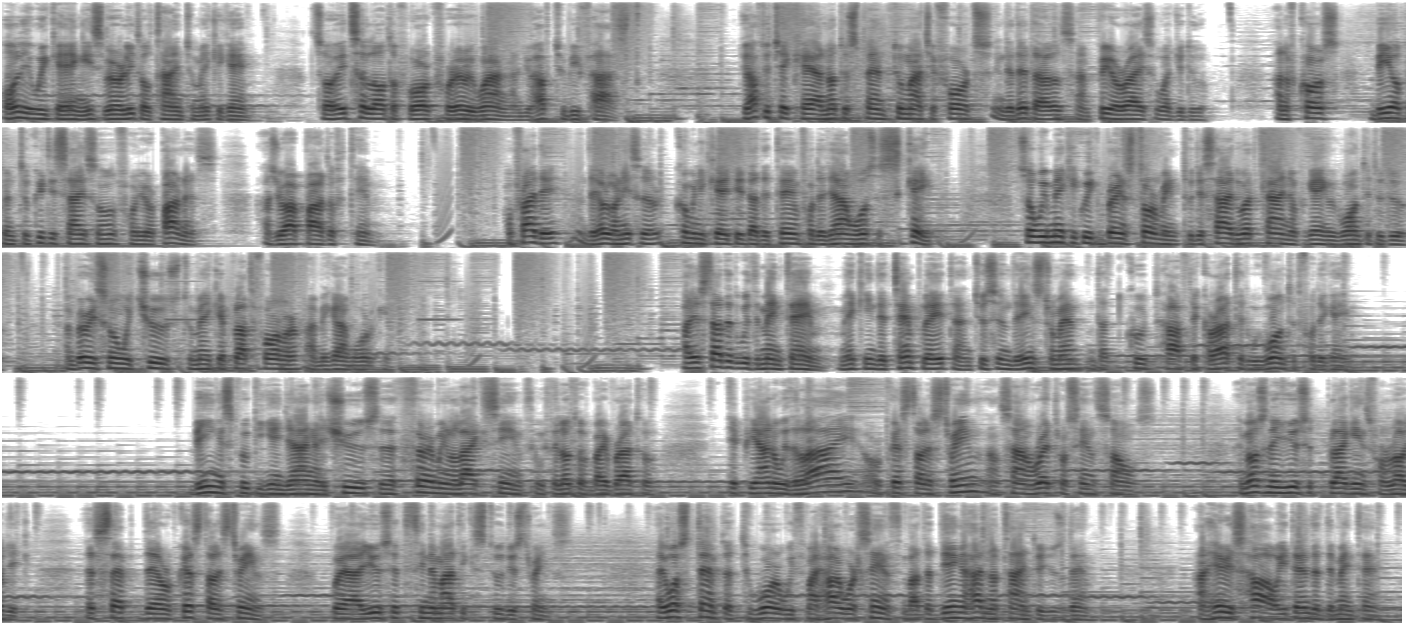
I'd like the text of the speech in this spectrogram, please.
Only a weekend is very little time to make a game, so it's a lot of work for everyone and you have to be fast. You have to take care not to spend too much efforts in the details and prioritize what you do. And of course, be open to criticism from your partners, as you are part of a team. On Friday, the organizer communicated that the theme for the jam was escape, so we make a quick brainstorming to decide what kind of game we wanted to do, and very soon we choose to make a platformer and began working. I started with the main theme, making the template and choosing the instrument that could have the character we wanted for the game. Being a spooky game jam, I choose a theremin-like synth with a lot of vibrato, a piano with a light, orchestral strings and some retro synth sounds. I mostly used plugins from Logic, except the orchestral strings, where I used Cinematic Studio strings. I was tempted to work with my hardware synth, but at the end I had no time to use them. And here is how it ended the main theme.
